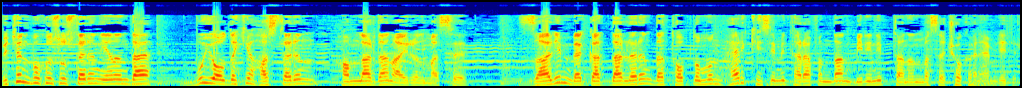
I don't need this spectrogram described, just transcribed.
Bütün bu hususların yanında bu yoldaki hasların hamlardan ayrılması, zalim ve gaddarların da toplumun her kesimi tarafından bilinip tanınması çok önemlidir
